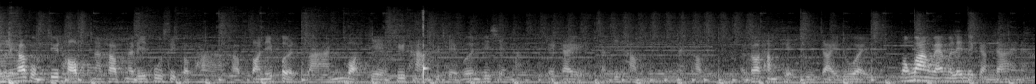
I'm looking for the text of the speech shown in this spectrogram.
สวัสดีครับผมชื่อท็อปนะครับนาดีภูสิทธิประภาครับตอนนี้เปิดร้านบอร์ดเกมชื่อ Time to Table ที่เชียงใหม่ใกล้ๆสันติธรรมนะครับแล้วก็ทำเพจชูใจด้วยว่างๆแวะมาเล่นด้วยกันได้นะครับ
